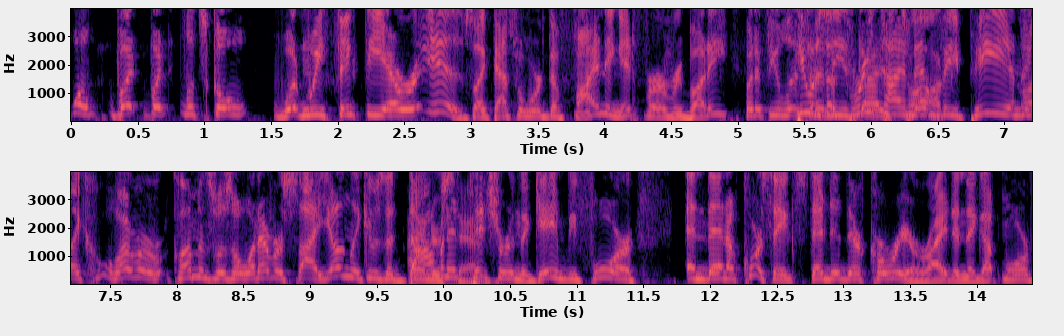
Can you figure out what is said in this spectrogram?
well, but but let's go when we think the era is. Like that's what we're defining it for everybody. But if you he listen was to a these guys three-time talk- MVP, and like whoever Clemens was or whatever Cy Young, like he was a dominant pitcher in the game before, and then of course they extended their career, right? And they got more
